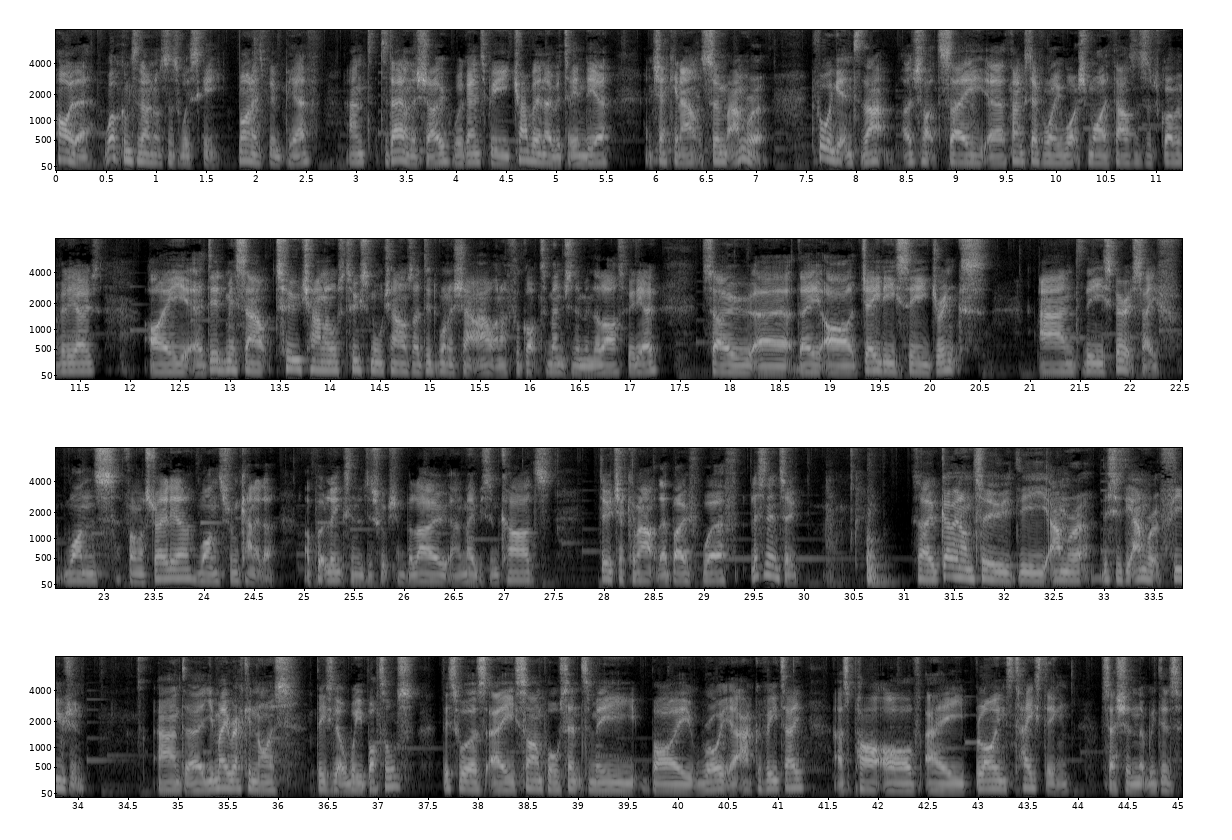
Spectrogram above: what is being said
Hi there, welcome to No Nonsense Whisky. My name's Vin PF, and today on the show we're going to be travelling over to India and checking out some Amrut. Before we get into that, I'd just like to say uh, thanks to everyone who watched my 1000 subscriber videos. I uh, did miss out two channels, two small channels I did want to shout out, and I forgot to mention them in the last video. So uh, they are JDC Drinks and the Spirit Safe. One's from Australia, one's from Canada. I'll put links in the description below and maybe some cards. Do check them out, they're both worth listening to. So going on to the Amrut, this is the Amrut Fusion. And uh, you may recognise these little wee bottles. This was a sample sent to me by Roy at Aqvavitae as part of a blind tasting session that we did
